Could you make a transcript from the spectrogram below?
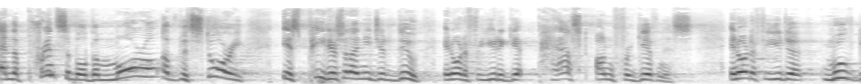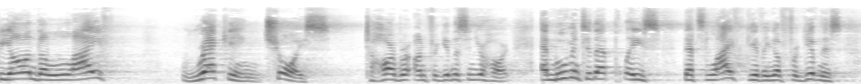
And the principle, the moral of the story is Pete, here's what I need you to do in order for you to get past unforgiveness, in order for you to move beyond the life wrecking choice to harbor unforgiveness in your heart and move into that place that's life giving of forgiveness.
